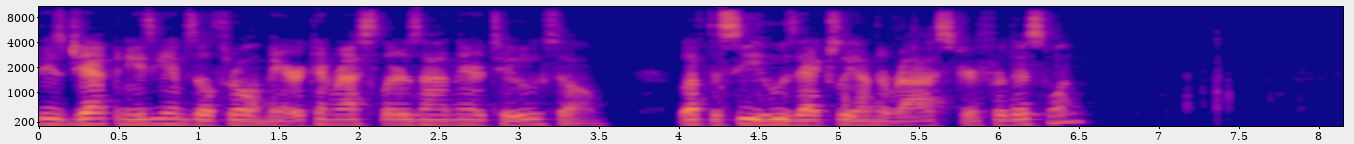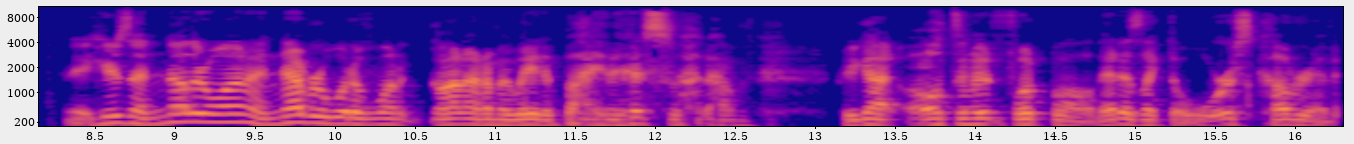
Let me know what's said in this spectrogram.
these Japanese games, they'll throw American wrestlers on there too, so We'll have to see who's actually on the roster for this one. Here's another one. I never would have gone out of my way to buy this, but um, we got Ultimate Football. That is like the worst cover I've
